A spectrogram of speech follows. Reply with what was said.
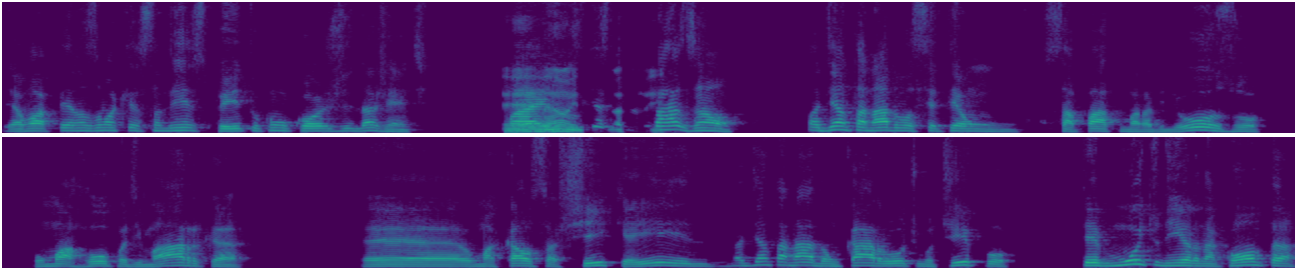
é uma, apenas uma questão de respeito com o cônjuge da gente. É, Mas é, não, tem razão. Não adianta nada você ter um sapato maravilhoso, uma roupa de marca, é, uma calça chique aí, não adianta nada, um carro último tipo, ter muito dinheiro na conta.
